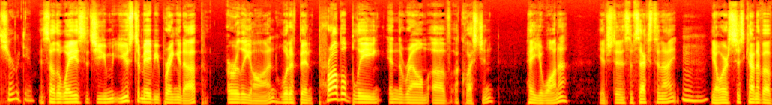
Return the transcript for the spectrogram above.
Sure, we do. And so the ways that you used to maybe bring it up early on would have been probably in the realm of a question. Hey, you wanna? You interested in some sex tonight? Mm-hmm. You know, where it's just kind of a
